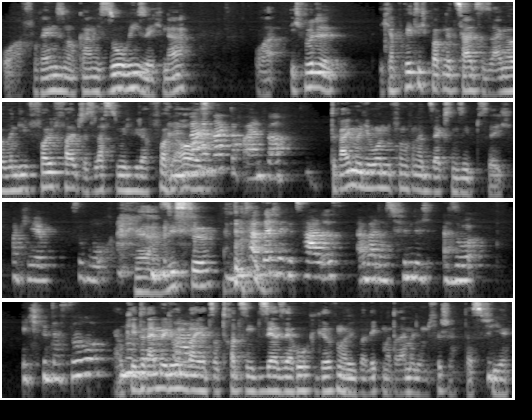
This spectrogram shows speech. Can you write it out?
Boah, Forellen sind auch gar nicht so riesig, ne? Boah, ich würde, ich habe richtig Bock, eine Zahl zu sagen, aber wenn die voll falsch ist, lasst du mich wieder voll aus. Nein, sag doch einfach. 3.576. Okay, zu hoch. Ja, siehst du? Die tatsächliche Zahl ist, aber das finde ich, also ich finde das so. Ja, okay, eine 3 hohe Millionen Zahl. war jetzt auch trotzdem sehr, sehr hoch gegriffen, aber überleg mal, 3 Millionen Fische, das ist viel.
